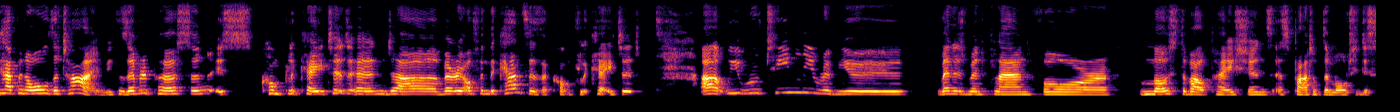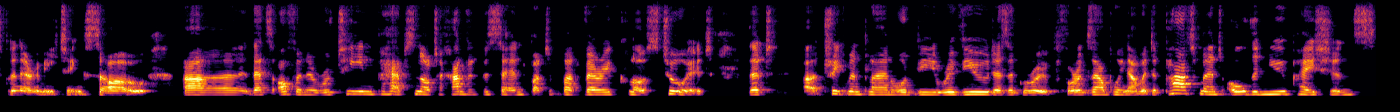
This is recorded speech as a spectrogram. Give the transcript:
happen all the time because every person is complicated and uh, very often the cancers are complicated. Uh, we routinely review management plan for most of our patients as part of the multidisciplinary meeting. So uh, that's often a routine, perhaps not 100%, but but very close to it. That uh, treatment plan would be reviewed as a group. For example, in our department, all the new patients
